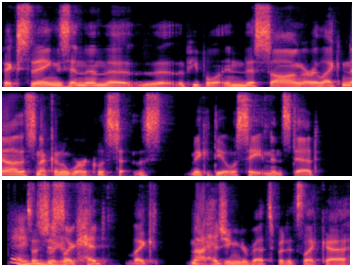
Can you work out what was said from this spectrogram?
fix things, and then the the, the people in this song are like, no, that's not going to work. Let's let's make a deal with Satan instead. Yeah, So it's just a- like head like not hedging your bets, but it's like uh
